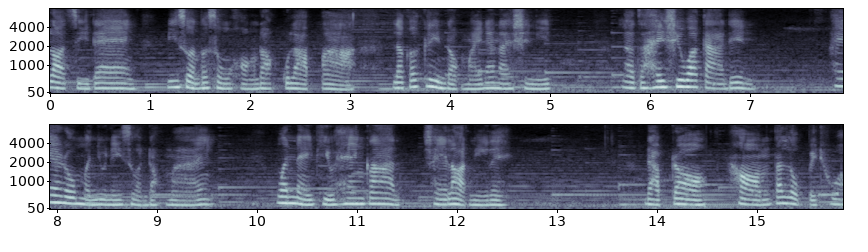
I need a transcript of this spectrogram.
หลอดสีแดง มีส่วนผสมของดอกกุหลาบป่า แล้วก็กลิ่นดอกไม้นานาชนิด เราจะให้ชื่อว่าการ์เด้น ให้อารมณ์เหมือนอยู่ในสวนดอกไม้ วันไหนผิวแห้งกร้าน ใช้หลอดนี้เลย ดับรองหอมตลบไปทั่ว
